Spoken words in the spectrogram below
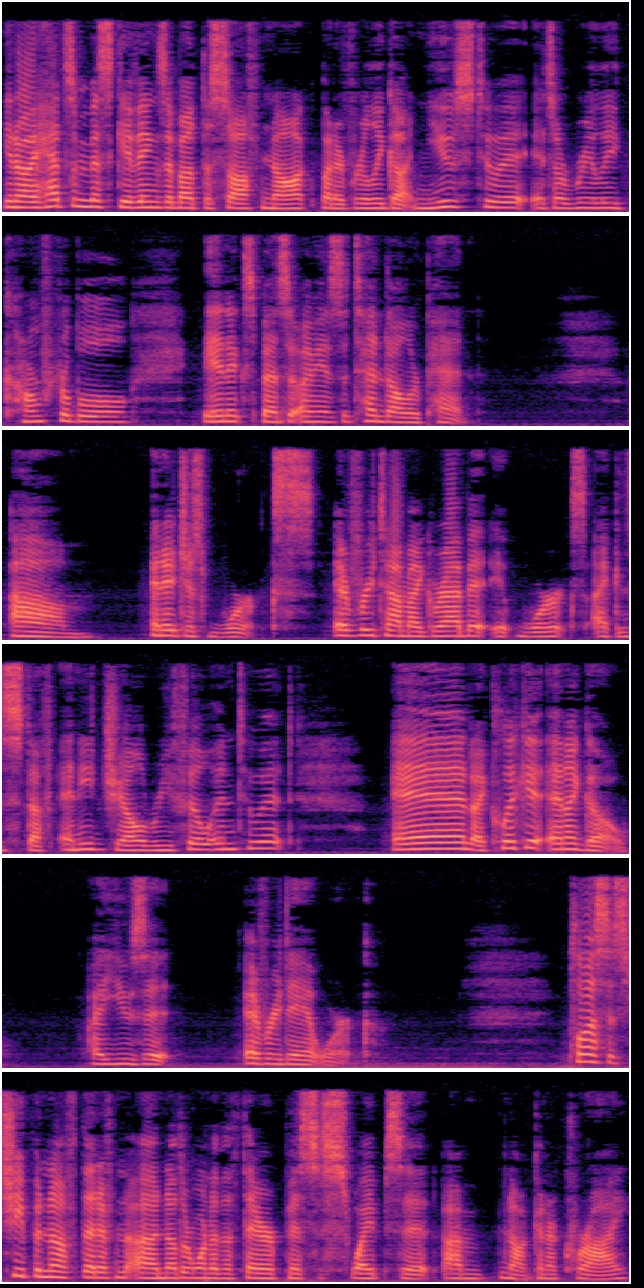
You know, I had some misgivings about the soft knock, but I've really gotten used to it. It's a really comfortable, inexpensive. I mean, it's a ten dollar pen. Um, and it just works. Every time I grab it, it works. I can stuff any gel refill into it, and I click it and I go. I use it every day at work. Plus, it's cheap enough that if another one of the therapists swipes it, I'm not gonna cry.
